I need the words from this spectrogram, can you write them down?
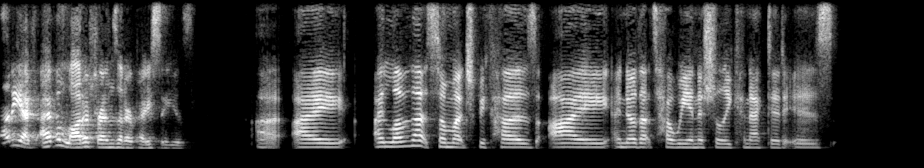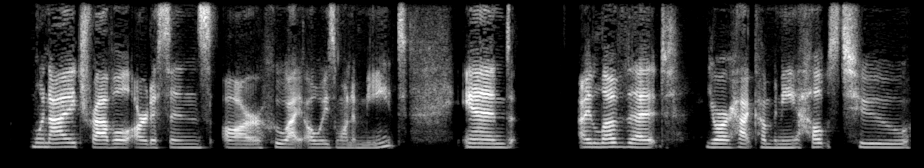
funny. I have a lot of friends that are Pisces. Uh, I I love that so much because I I know that's how we initially connected. Is when I travel, artisans are who I always want to meet, and I love that your hat company helps to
